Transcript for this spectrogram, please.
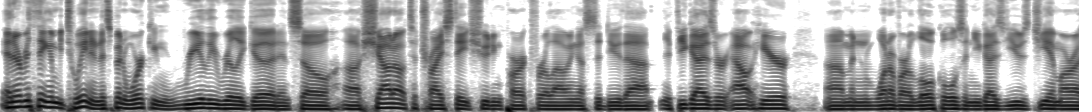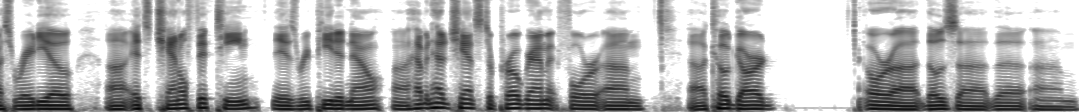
and everything in between. And it's been working really, really good. And so, uh, shout out to Tri State Shooting Park for allowing us to do that. If you guys are out here um, and one of our locals and you guys use GMRS radio, uh, it's channel 15 is repeated now. Uh, haven't had a chance to program it for um, uh, Code Guard or uh, those uh, the um,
